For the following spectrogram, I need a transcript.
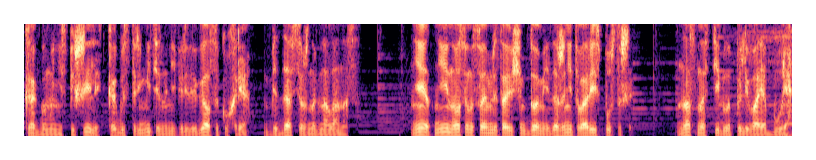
Как бы мы ни спешили, как бы стремительно не передвигался Кухря, беда все же нагнала нас. Нет, ни носы на своем летающем доме, и даже не твари из пустоши. Нас настигла пылевая буря.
